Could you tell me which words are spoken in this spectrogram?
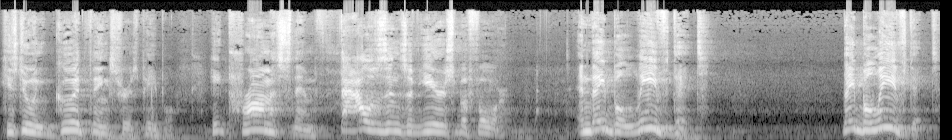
He's doing good things for his people. He promised them thousands of years before. And they believed it. They believed it.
